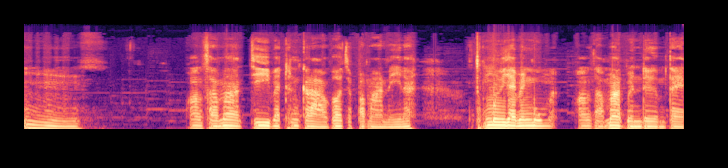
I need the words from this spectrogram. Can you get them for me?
อืม ความสามารถจี้แบทเทิลกราวก็จะประมาณนี้นะถุงมือใยแมงมุมอะความสามารถเหมือนเดิมแต่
